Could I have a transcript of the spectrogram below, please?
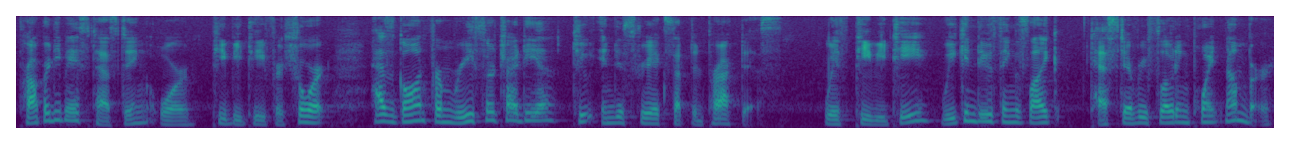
property-based testing, or PBT for short, has gone from research idea to industry accepted practice. With PBT, we can do things like test every floating point number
